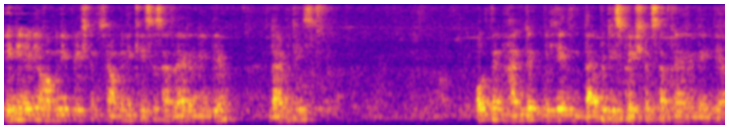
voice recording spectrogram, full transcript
any idea how many patients, how many cases are there in India? Diabetes? More than 100 million diabetes patients are there in India.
